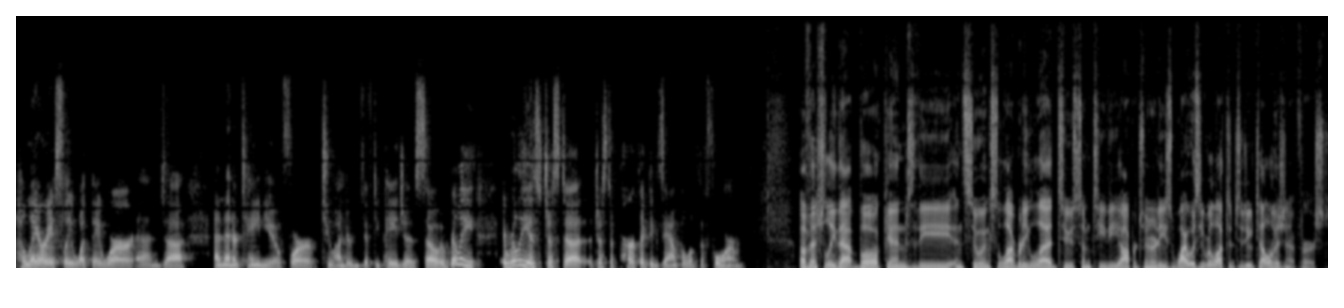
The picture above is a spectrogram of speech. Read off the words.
hilariously what they were and uh, and entertain you for 250 pages. So it really it really is just a just a perfect example of the form. Eventually, that book and the ensuing celebrity led to some TV opportunities. Why was he reluctant to do television at first?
